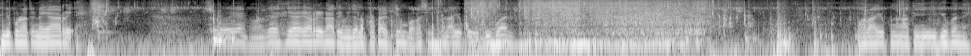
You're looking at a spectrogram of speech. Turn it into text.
hindi po natin nayari. So ayan, magyayari natin. May dala po tayong timba kasi malayo po yung biguan. Pakalayo po ng ating iigiban eh.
